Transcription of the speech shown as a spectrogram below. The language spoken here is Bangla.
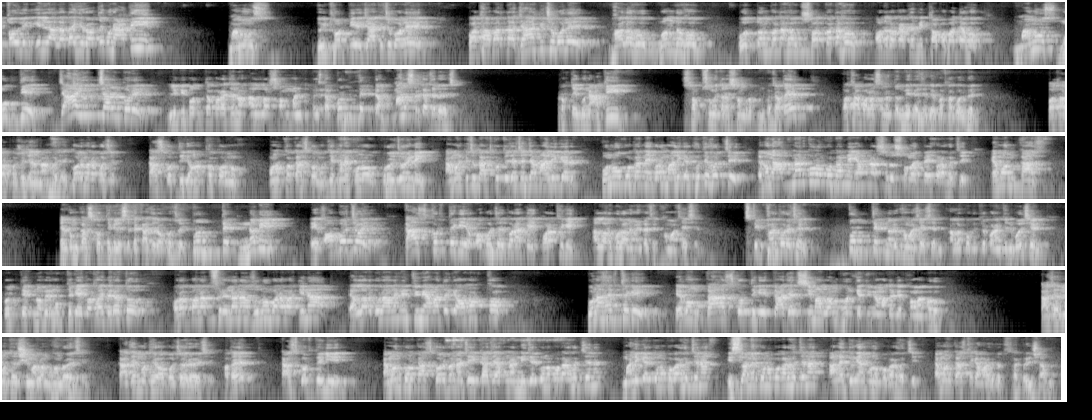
ইল্লা লাদাইহি রাকিবুন আতীদ মানুষ দুই ঠোঁট দিয়ে যা কিছু বলে, কথাবার্তা যা কিছু বলে, ভালো হোক, মন্দ হোক উত্তম কথা হোক, সৎ কথা হোক, অথবা কাকে মিথ্যা অপবাদ দেওয়া হোক, মানুষ মুখ দিয়ে যাই উচ্চারণ করে লিপিবদ্ধ করার জন্য আল্লাহর সম্মানিত ফেরিস্তা প্রত্যেকটা মানুষের কাছে রয়েছে। রক্তবনে আতিব, সবসময় তারা সংরক্ষণ করছে। অতএব কথা বলার সময় একটু মেপে চুকে কথা বলবেন। কথার অপচয় যেন না হয়ে যায়। কর্মের অপচয়। কাজ করতে গিয়ে অনর্থক কর্ম, অনর্থক কাজকর্ম, যেখানে কোনো প্রয়োজনই নেই। এমন কিছু কাজ করতে যাচ্ছেন যা মালিকের কোনো উপকার নেই, বরং মালিকের ক্ষতি হচ্ছে এবং আপনার কোনো উপকার নেই, আপনার শুধু সময় ব্যয় করা হচ্ছে। এমন কাজ, এরকম কাজ করতে গেলে সেটা কাজের অপচয়। প্রত্যেক নবী এই অপচয় কাজ করতে গিয়ে অপচয় করাকে, করা থেকে আল্লাহ রবুল আলমের কাছে ক্ষমা চেয়েছেন। ইস্তিগফার করেছেন। প্রত্যেক নবী ক্ষমা চেয়েছেন। আল্লাহ পবিত্র কোরআন তিনি বলছেন, প্রত্যেক নবীর মুখ থেকে এই কথাই বেরোতো, রব্বানা ফিরিলানা জুনুবানা ওয়া কিনা। আল্লাহ রবুল আলমিন, তুমি আমাদেরকে অনর্থক গুনাহের থেকে এবং কাজ করতে গিয়ে কাজের সীমা লঙ্ঘনকে তুমি আমাদেরকে ক্ষমা করো। কাজের মধ্যে সীমা লঙ্ঘন রয়েছে। কাজের মধ্যে অপচয় রয়েছে। অতএব কাজ করতে গিয়ে এমন কোন কাজ করবে না যেই কাজে আপনার নিজের কোনো প্রকার হচ্ছে না, মালিকের কোনো উপকার হচ্ছে না, ইসলামের কোনো উপকার হচ্ছে না, আর দুনিয়ার কোনো উপকার হচ্ছে। এমন কাজ থেকে আমার বিরত থাকবে, ইনশাআল্লাহ।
